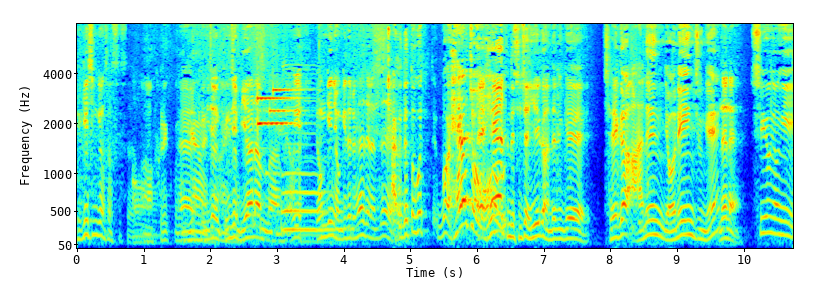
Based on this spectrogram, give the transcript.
되게 신경 썼었어요. 아 그랬구나 네, 미안하다. 굉장히 굉장히 미안한 마음. 여기 연기는 연기대로 해야 되는데. 아 근데 또 뭐 해야죠. 근데 진짜 이해가 안 되는 게 제가 아는 연예인 중에 네네. 수영 형이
